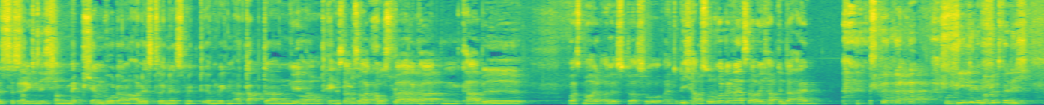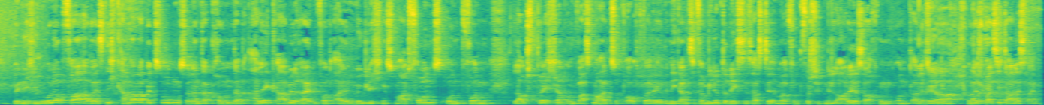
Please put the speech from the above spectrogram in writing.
Ist das so Richtig. Ein, so ein Mäppchen, wo dann alles drin ist mit irgendwelchen Adaptern genau. und Handys. Akkus, Speicherkarten, Kabel, was man halt alles da so rein tut. Ich habe so einen Organizer, aber ich habe den daheim. und nehme den immer mit, wenn ich, wenn ich in Urlaub fahre, aber jetzt nicht kamerabezogen, sondern da kommen dann alle Kabel rein von allen möglichen Smartphones und von Lautsprechern und was man halt so braucht. Weil wenn die ganze Familie unterwegs ist, hast du ja immer fünf verschiedene Ladesachen und alles. Ja, und da schmeißt sich da alles rein.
